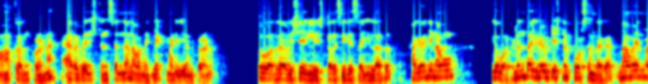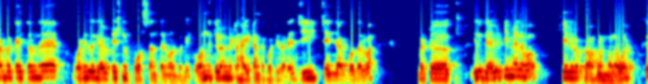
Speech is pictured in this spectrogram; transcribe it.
ಮಾತ್ರ ಅನ್ಕೊಳ್ಳೋಣ. ಏರ್ ರೆಸಿಸ್ಟೆನ್ಸ್ ಅನ್ನ ನಾವು ನೆಗ್ಲೆಕ್ಟ್ ಮಾಡಿದೀವಿ ಅನ್ಕೊಳ್ಳೋಣ. ಸೊ ಅದರ ವಿಷಯ ಇಲ್ಲಿ ಇಷ್ಟೆಲ್ಲ ಸೀರಿಯಸ್ ಆಗಿಲ್ಲ ಅದು. ಹಾಗಾಗಿ ನಾವು ಈಗ work done by gravitational force ಅಂದಾಗ ನಾವೇನ್ ಮಾಡ್ಬೇಕಾಯ್ತು ಅಂದ್ರೆ what is the gravitational force ಅಂತ ನೋಡ್ಬೇಕಾಯ್ತು. ಒಂದು ಕಿಲೋಮೀಟರ್ ಹೈಟ್ ಅಂತ ಕೊಟ್ಟಿದ್ದಾರೆ. ಜಿ ಚೇಂಜ್ ಆಗ್ಬೋದಲ್ವಾ? ಬಟ್ ಇದು ಗ್ರಾವಿಟಿ ಮೇಲೆ ಕೇಳಿರೋ ಪ್ರಾಬ್ಲಮ್ ಅಲ್ಲ. Work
